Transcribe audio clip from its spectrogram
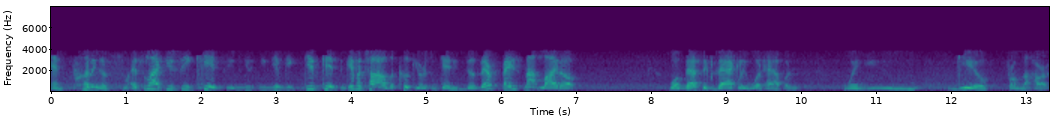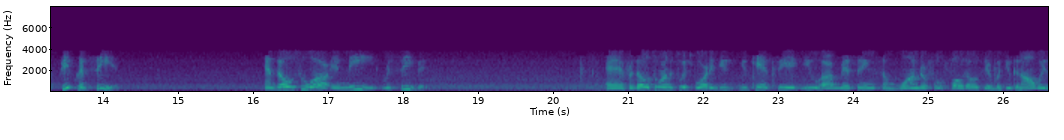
and putting a smile. it's like you see kids you, you give give kid give a child a cookie or some candy does their face not light up well that's exactly what happens when you give from the heart. People can see it. And those who are in need receive it. And for those who are on the switchboard and you, you can't see it, you are missing some wonderful photos here, but you can always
